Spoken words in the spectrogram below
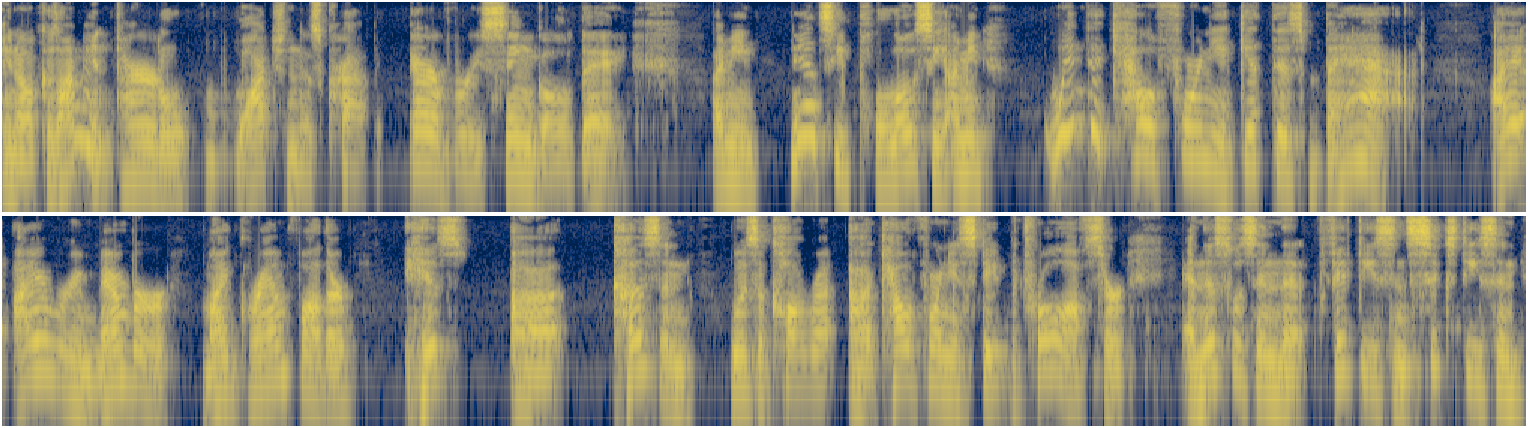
You know, because I'm getting tired of watching this crap every single day. I mean, Nancy Pelosi, I mean, when did California get this bad? I, I remember my grandfather, his uh, cousin was a uh, California State Patrol officer, and this was in the 50s and 60s, and,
